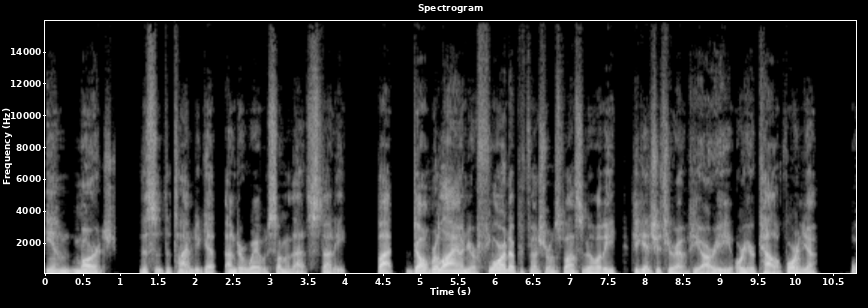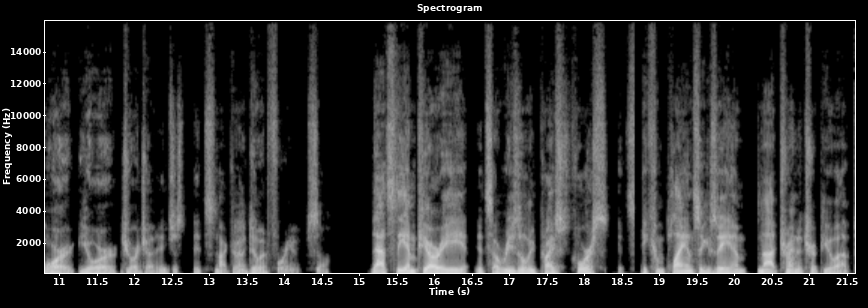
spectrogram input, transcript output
in March, this is the time to get underway with some of that study. But don't rely on your Florida professional responsibility to get you through MPRE or your California or your Georgia. It just, it's not going to do it for you. So that's the MPRE. It's a reasonably priced course. It's a compliance exam, not trying to trip you up.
